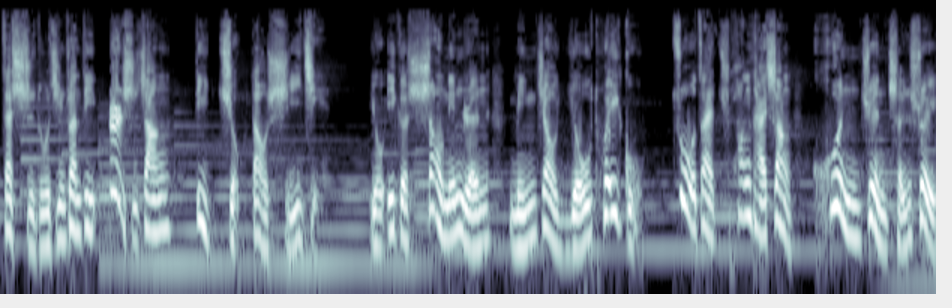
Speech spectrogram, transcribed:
在使徒行传第二十章第九到十一节，有一个少年人名叫犹推古，坐在窗台上困倦沉睡。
